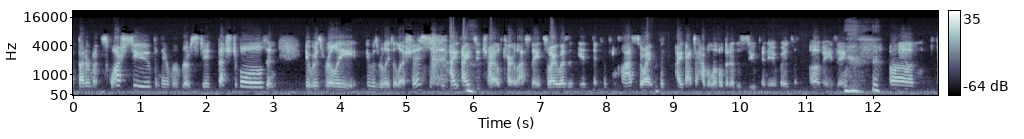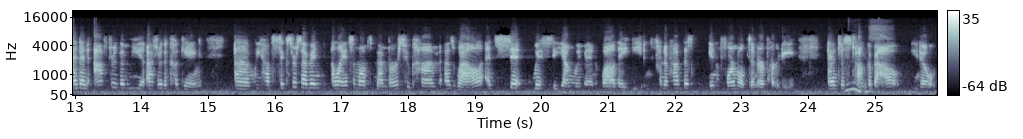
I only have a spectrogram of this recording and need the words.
a butternut squash soup and there were roasted vegetables and it was really it was really delicious. I, I did childcare last night so i wasn't in the cooking class so i i got to have a little bit of the soup and it was amazing. Um, and then after the meal after the cooking um, we have six or seven Alliance of Moms members who come as well and sit with the young women while they eat and kind of have this informal dinner party and just nice. talk about, you know,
